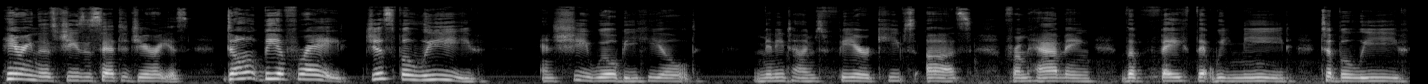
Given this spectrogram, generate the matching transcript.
Hearing this, Jesus said to Jairus, Don't be afraid, just believe, and she will be healed. Many times, fear keeps us from having the faith that we need to believe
